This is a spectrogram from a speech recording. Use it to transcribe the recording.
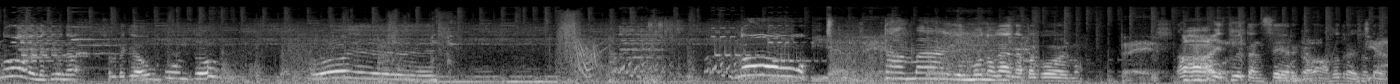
No, me metí una. Solo me queda un punto. ¡No! Mal y el mono gana para colmo. 3, Ay, estuve tan cerca. Vamos, otra vez, otra vez.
